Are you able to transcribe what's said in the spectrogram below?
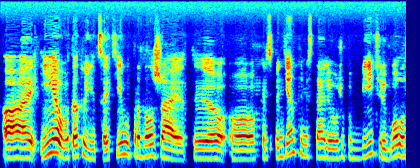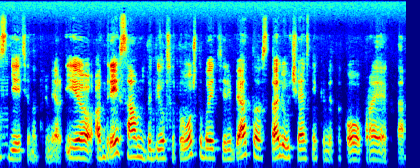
А, и вот эту инициативу продолжают. И э, корреспондентами стали уже победители «Голос дети», например. И Андрей сам добился того, чтобы эти ребята стали участниками такого проекта.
